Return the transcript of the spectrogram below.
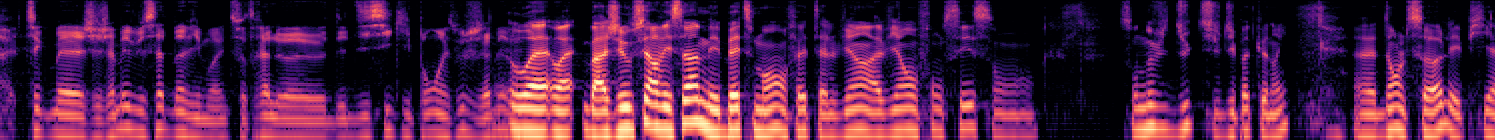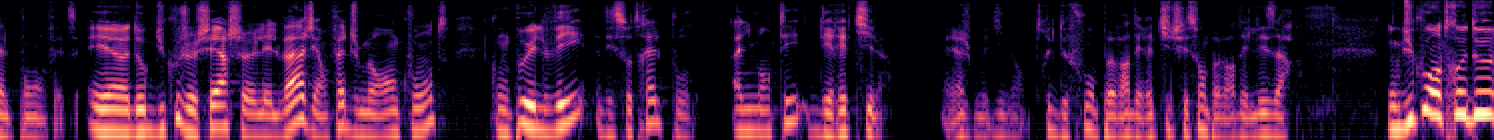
Ah, Tu sais que mais j'ai jamais vu ça de ma vie, moi. Une sauterelle euh, d'ici qui pond et tout, j'ai jamais vu. Ouais, ouais. Bah, j'ai observé ça, mais bêtement, en fait, elle vient, elle vient enfoncer son, son oviducte, si je dis pas de conneries, euh, dans le sol et puis elle pond, en fait. Et euh, donc, du coup, je cherche l'élevage et en fait, je me rends compte qu'on peut élever des sauterelles pour alimenter des reptiles. Et là, je me dis, non, truc de fou, on peut avoir des reptiles chez soi, on peut avoir des lézards. Donc du coup entre deux,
